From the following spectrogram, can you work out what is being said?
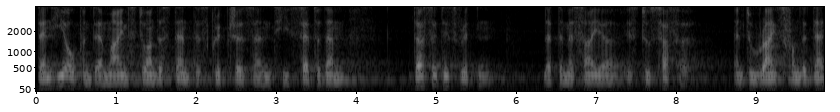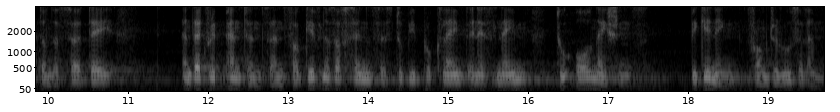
Then he opened their minds to understand the scriptures, and he said to them, Thus it is written that the Messiah is to suffer and to rise from the dead on the third day, and that repentance and forgiveness of sins is to be proclaimed in his name to all nations, beginning from Jerusalem.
